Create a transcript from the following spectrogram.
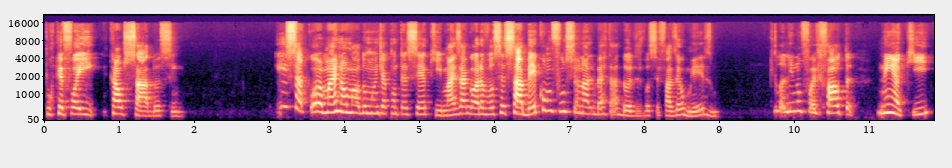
Porque foi calçado assim. Isso é a coisa mais normal do mundo de acontecer aqui. Mas agora, você saber como funciona a Libertadores, você fazer o mesmo, aquilo ali não foi falta nem aqui,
